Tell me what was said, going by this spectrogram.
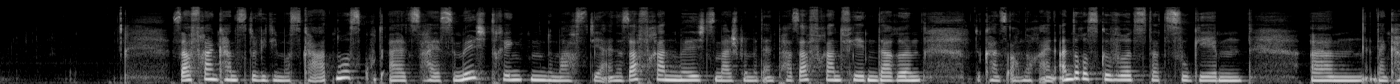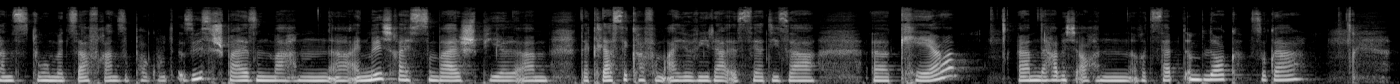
Safran kannst du wie die Muskatnuss gut als heiße Milch trinken. Du machst dir eine Safranmilch, zum Beispiel mit ein paar Safranfäden darin. Du kannst auch noch ein anderes Gewürz dazu geben. Ähm, dann kannst du mit Safran super gut Süßspeisen machen. Äh, ein Milchreis zum Beispiel. Ähm, der Klassiker vom Ayurveda ist ja dieser äh, Care. Ähm, da habe ich auch ein Rezept im Blog sogar.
